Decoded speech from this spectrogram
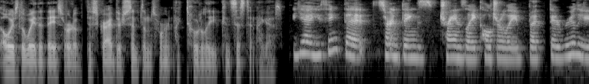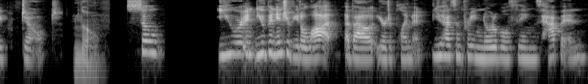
always the way that they sort of describe their symptoms weren't like totally consistent. I guess. yeah. You think that certain things translate culturally, but they really don't. No. So, you were in, you've been interviewed a lot about your deployment. You had some pretty notable things happen.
